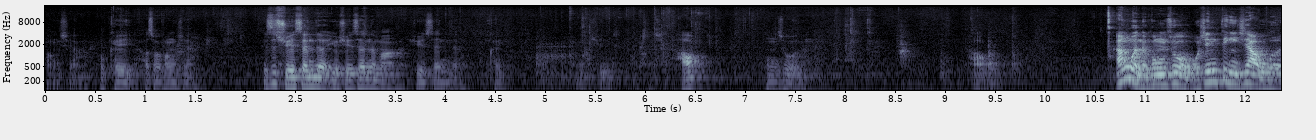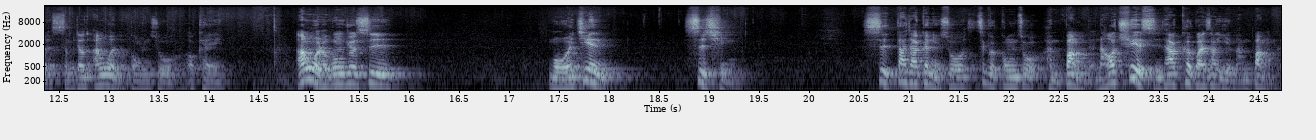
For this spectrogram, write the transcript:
放下，OK，好手放下。你是学生的，有学生的吗？学生的，OK。好，工作的，安稳的工作，我先定一下我什么叫做安稳的工作，OK？安稳的工作是某一件事情是大家跟你说这个工作很棒的，然后确实它客观上也蛮棒的，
